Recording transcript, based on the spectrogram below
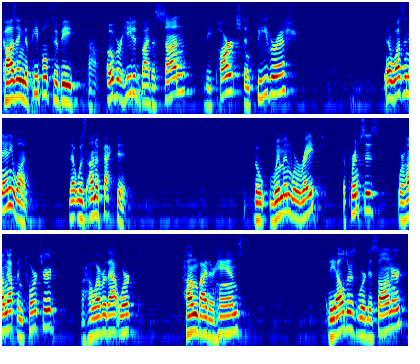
causing the people to be uh, overheated by the sun, to be parched and feverish. There wasn't anyone that was unaffected the women were raped, the princes were hung up and tortured, or however that worked, hung by their hands. The elders were dishonored,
